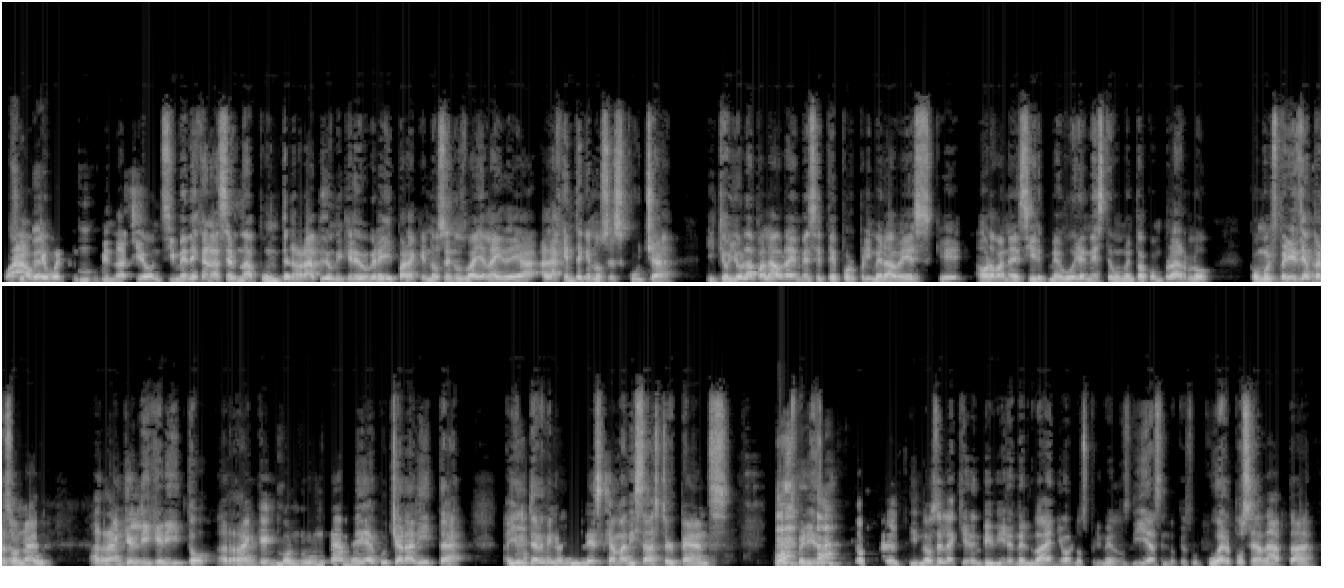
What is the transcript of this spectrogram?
Wow, qué buena recomendación. Si me dejan hacer un apunte rápido, mi querido Gray, para que no se nos vaya la idea, a la gente que nos escucha y que oyó la palabra MST por primera vez, que ahora van a decir, me voy en este momento a comprarlo, como experiencia personal, arranquen ligerito, arranquen con una media cucharadita. Hay un término en inglés que se llama disaster pants, experiencia si no se la quieren vivir en el baño los primeros días en lo que su cuerpo se adapta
